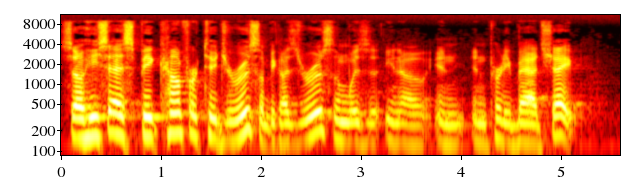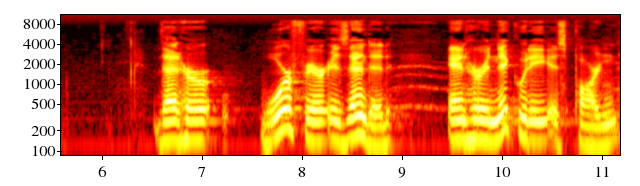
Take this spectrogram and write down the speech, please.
So he says, Speak comfort to Jerusalem because Jerusalem was, you know, in, in pretty bad shape. That her warfare is ended and her iniquity is pardoned,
